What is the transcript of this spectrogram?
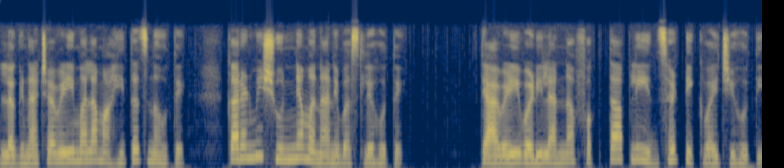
लग्नाच्या वेळी मला माहीतच नव्हते कारण मी शून्य मनाने बसले होते. त्यावेळी वडिलांना फक्त आपली इज्जत टिकवायची होती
